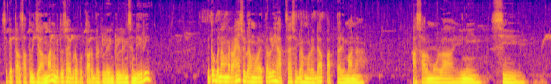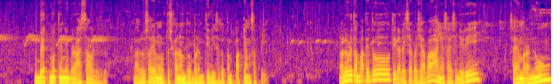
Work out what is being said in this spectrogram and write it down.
sekitar satu jaman gitu saya berputar berkeliling-keliling sendiri. Itu benang merahnya sudah mulai terlihat, saya sudah mulai dapat dari mana asal mula ini si bad mood ini berasal gitu. Lalu saya memutuskan untuk berhenti di satu tempat yang sepi. Lalu di tempat itu tidak ada siapa-siapa, hanya saya sendiri. Saya merenung,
